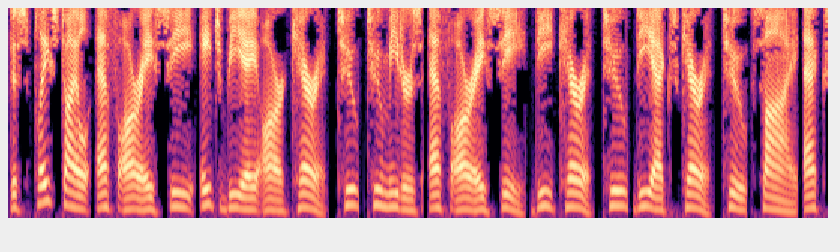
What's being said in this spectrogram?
Display style frac hbar caret 2 2 meters frac d caret 2 dx caret 2 psi x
